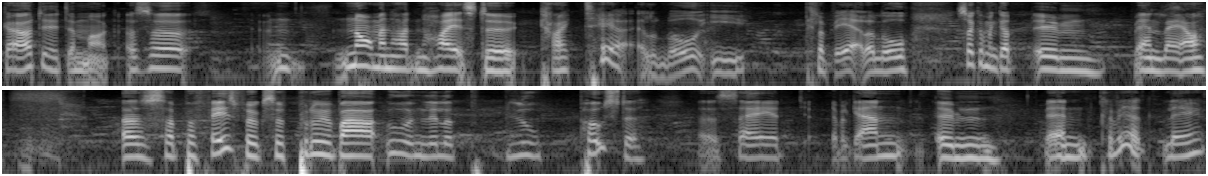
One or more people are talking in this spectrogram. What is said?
gøre det i Danmark. Altså, når man har den højeste karakter eller noget i klaver eller noget, så kan man godt øhm, være en lærer. Og så på Facebook, så putter jeg bare ud en lille, lille poster og sagde, at jeg vil gerne øhm, være en klaverlæge.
